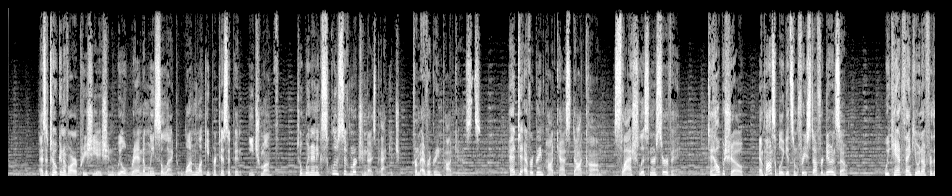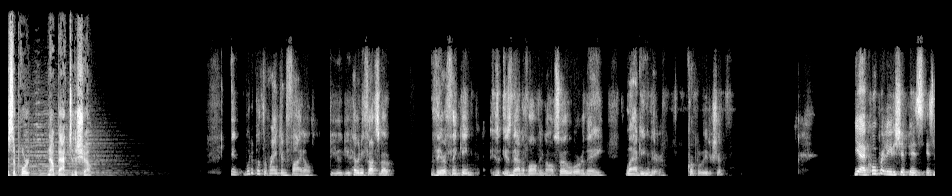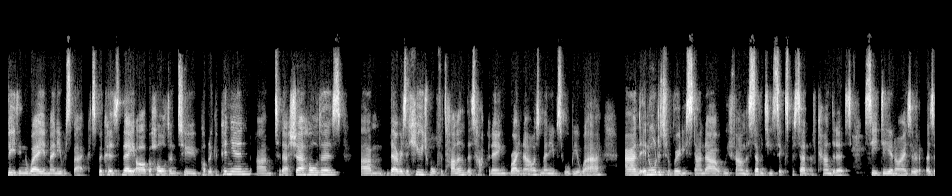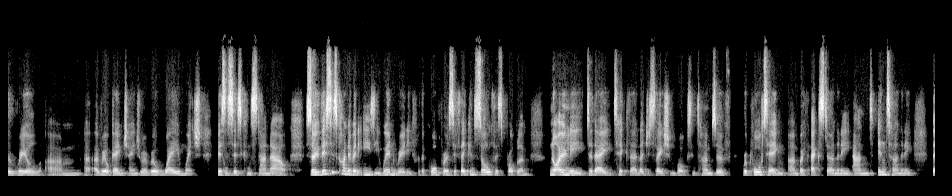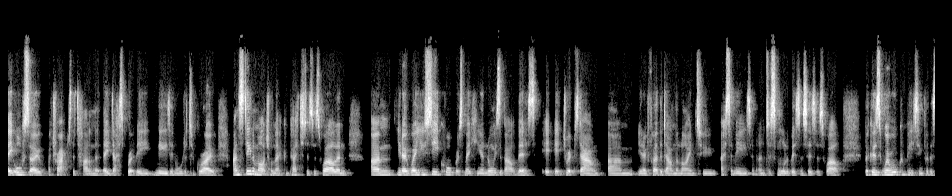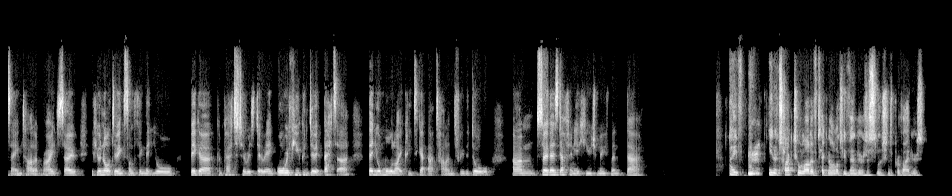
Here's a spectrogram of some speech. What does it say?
As a token of our appreciation, we'll randomly select one lucky participant each month to win an exclusive merchandise package from Evergreen Podcasts. Head to evergreenpodcast.com slash listener survey to help a show and possibly get some free stuff for doing so. We can't thank you enough for the support. Now back to the show. And what about the rank and file? Do you, do you have any thoughts about their thinking is, is that evolving also, or are they lagging their corporate leadership? Yeah, corporate leadership is is leading the way in many respects because they are beholden to public opinion, um, to their shareholders. Um, there is a huge war for talent that's happening right now, as many of us will be aware. And in order to really stand out, we found that 76% of candidates see D&I as a, as a real um, a, a real game changer, a real way in which businesses can stand out. So this is kind of an easy win really for the corporates. If they can solve this problem, not only do they tick their legislation box in terms of reporting um, both externally and internally, they also attract the talent that they desperately need in order to grow and steal a march on their competitors as well. And um, you know, where you see corporates making a noise about this, it, it drips down, um, you know, further down the line to SMEs and, and to smaller businesses as well, because we're all competing for the same talent, right? So if you're not doing something that your bigger competitor is doing, or if you can do it better, then you're more likely to get that talent through the door. Um, so there's definitely a huge movement there. I've you know talked to a lot of technology vendors or solutions providers,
